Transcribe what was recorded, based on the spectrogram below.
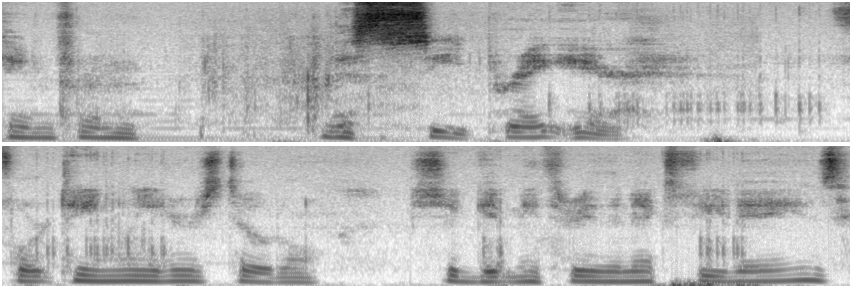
Came from this seep right here. 14 liters total. Should get me through the next few days.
